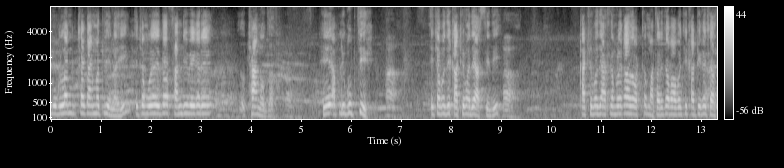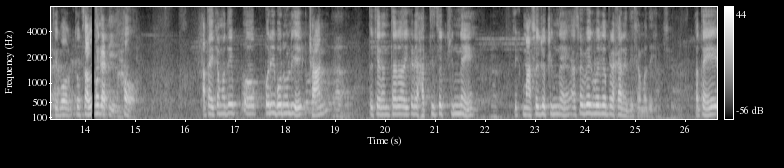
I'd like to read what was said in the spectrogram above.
मुघलांच्या टायमातली आहे ना ही त्याच्यामुळे इथं चांदी वगैरे छान होतं. हे. आपली गुप्ती हां. याच्यामध्ये काठीमध्ये असते ती. हां. काठीमध्ये असल्यामुळे काय वाटतं? म्हाताऱ्याच्या बाबाची काठी कशी असते बुवा तो चाल ती काठी. हो. आता याच्यामध्ये परी बनवली एक छान. त्याच्यानंतर इकडे हत्तीचं चिन्ह आहे. एक मासाचं चिन्ह आहे. असं वेगवेगळे प्रकार आहे त्याच्यामध्ये आता हे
